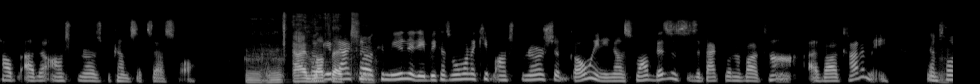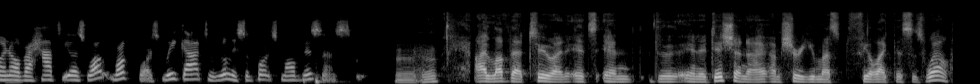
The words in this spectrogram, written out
help other entrepreneurs become successful Mm-hmm. I so love give that back too. to our community because we want to keep entrepreneurship going. You know, small business is the backbone of our of our economy, employing mm-hmm. over half the U.S. workforce. We got to really support small business. Mm-hmm. I love that too, and it's and the, in addition, I, am sure you must feel like this as well.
